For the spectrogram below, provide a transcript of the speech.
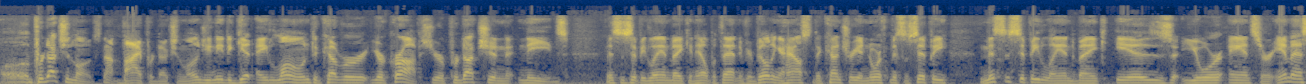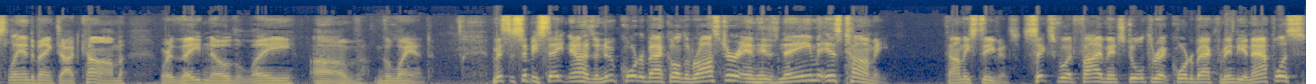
uh, production loans, not buy production loans. You need to get a loan to cover your crops, your production needs. Mississippi Land Bank can help with that. And if you're building a house in the country in North Mississippi, Mississippi Land Bank is your answer. MSLandbank.com, where they know the lay of the land. Mississippi State now has a new quarterback on the roster, and his name is Tommy. Tommy Stevens, six foot five inch dual threat quarterback from Indianapolis.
